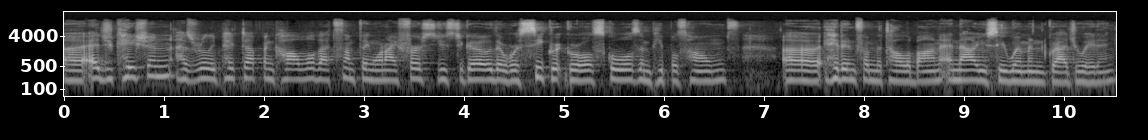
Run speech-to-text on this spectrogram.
Uh, education has really picked up in Kabul. That's something when I first used to go, there were secret girls' schools in people's homes, uh, hidden from the Taliban, and now you see women graduating.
